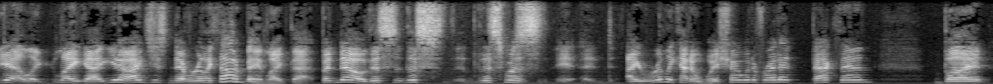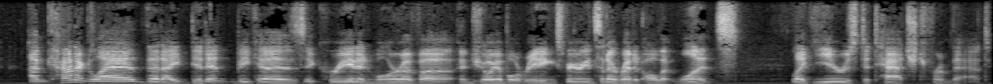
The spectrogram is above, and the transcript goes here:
yeah, like like uh, you know, I just never really thought of Bane like that. But no, this this this was. I really kind of wish I would have read it back then, but I'm kind of glad that I didn't because it created more of a enjoyable reading experience that I read it all at once, like years detached from that,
